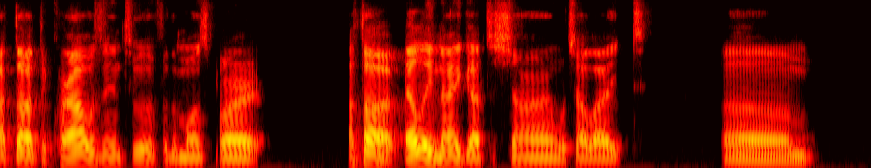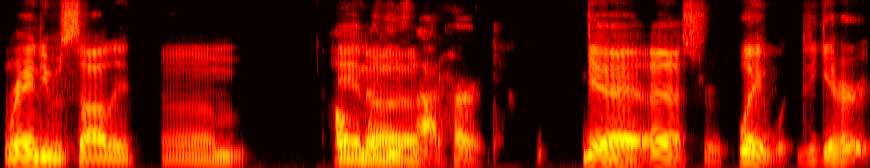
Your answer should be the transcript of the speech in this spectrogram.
I thought the crowd was into it for the most part. I thought LA Knight got to shine, which I liked. Um Randy was solid. Um Hopefully And, he's uh, not hurt. yeah, that's true. Wait, what- did he get hurt?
